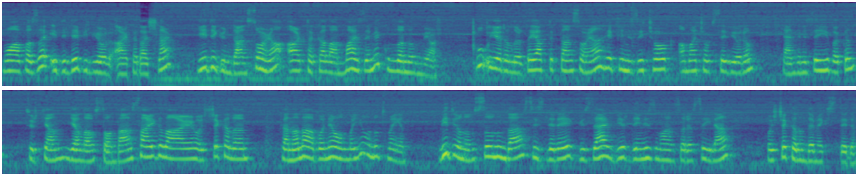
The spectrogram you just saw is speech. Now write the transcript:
muhafaza edilebiliyor arkadaşlar. 7 günden sonra arta kalan malzeme kullanılmıyor. Bu uyarıları da yaptıktan sonra hepinizi çok ama çok seviyorum. Kendinize iyi bakın. Türkan Yellowstone'dan saygılar. Hoşçakalın. Kanala abone olmayı unutmayın. Videonun sonunda sizlere güzel bir deniz manzarasıyla hoşçakalın demek istedim.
